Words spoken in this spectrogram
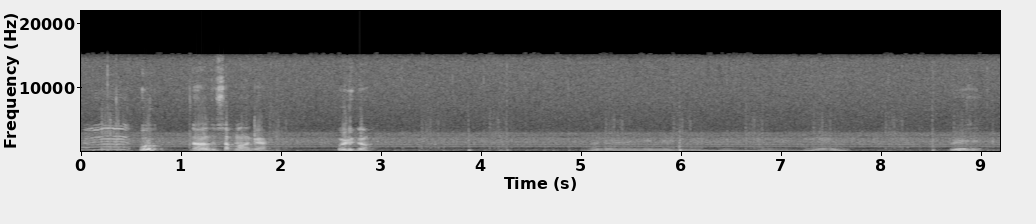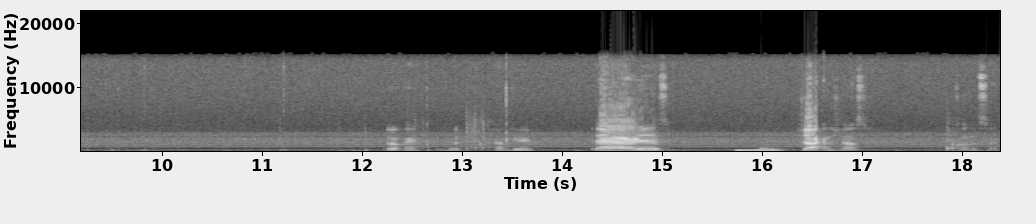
Uh, Whoa. No, there's something on the there. Where'd it go? Where is it? Okay. Is it out here? There it is. Shotgun shells. What's on this side?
